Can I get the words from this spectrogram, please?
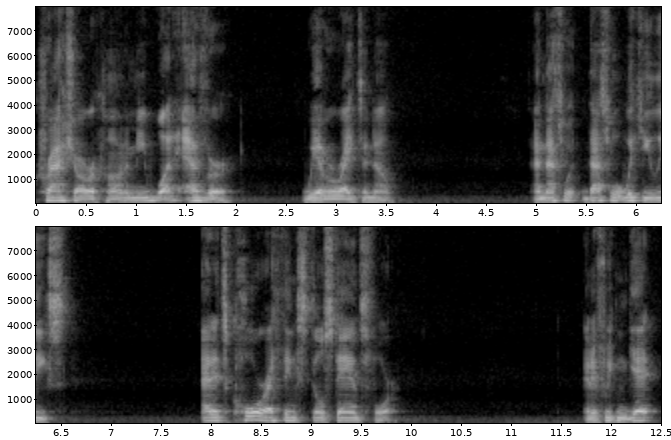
crash our economy, whatever, we have a right to know. And that's what that's what WikiLeaks at its core I think still stands for. And if we can get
